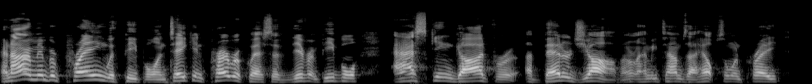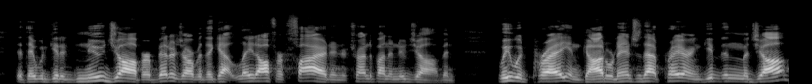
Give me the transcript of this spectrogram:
And I remember praying with people and taking prayer requests of different people asking God for a better job. I don't know how many times I helped someone pray that they would get a new job or a better job, but they got laid off or fired and they're trying to find a new job. And we would pray and God would answer that prayer and give them a job.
